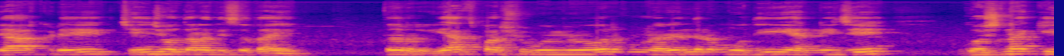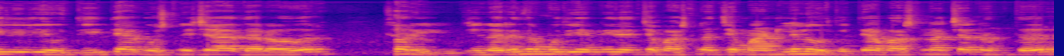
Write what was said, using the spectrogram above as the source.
त्या आकडे चेंज होताना दिसत आहेत. तर याच पार्श्वभूमीवर नरेंद्र मोदी यांनी जे घोषणा केलेली होती त्या घोषणेच्या आधारावर सॉरी जे नरेंद्र मोदी यांनी त्यांच्या भाषणात जे मांडलेलं होतं त्या भाषणाच्या नंतर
